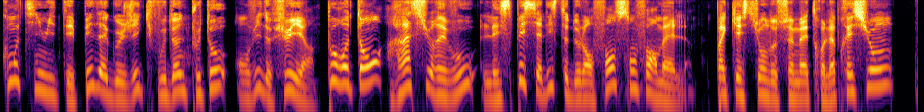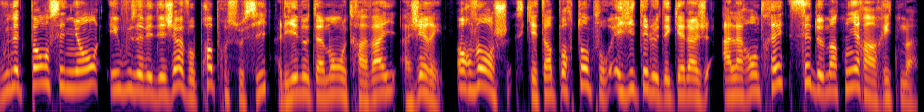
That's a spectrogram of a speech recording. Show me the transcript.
continuité pédagogique vous donnent plutôt envie de fuir. Pour autant, rassurez-vous, les spécialistes de l'enfance sont formels. Pas question de se mettre la pression, vous n'êtes pas enseignant et vous avez déjà vos propres soucis, liés notamment au travail à gérer. En revanche, ce qui est important pour éviter le décalage à la rentrée, c'est de maintenir un rythme.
